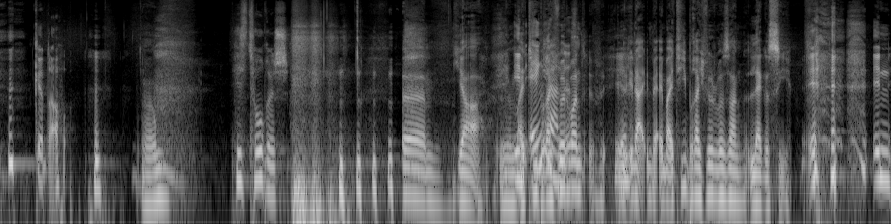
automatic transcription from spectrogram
genau. Ja. Historisch. Ähm, ja, im In IT-Bereich England würde man, ist- in, in, im, im IT-Bereich würde man sagen Legacy. In,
